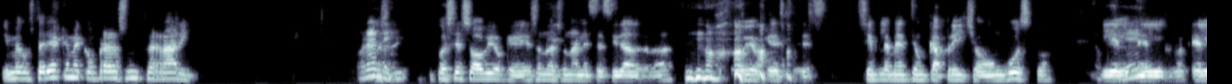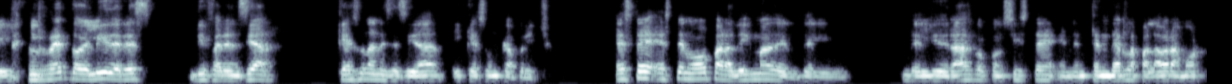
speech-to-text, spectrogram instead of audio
y me gustaría que me compraras un Ferrari. Órale. Pues, pues es obvio que eso no es una necesidad, ¿verdad? No. obvio que es, es simplemente un capricho o un gusto y el, el, el, reto del líder es diferenciar qué es una necesidad y qué es un capricho. Este, este nuevo paradigma del, del, del liderazgo consiste en entender la palabra amor.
